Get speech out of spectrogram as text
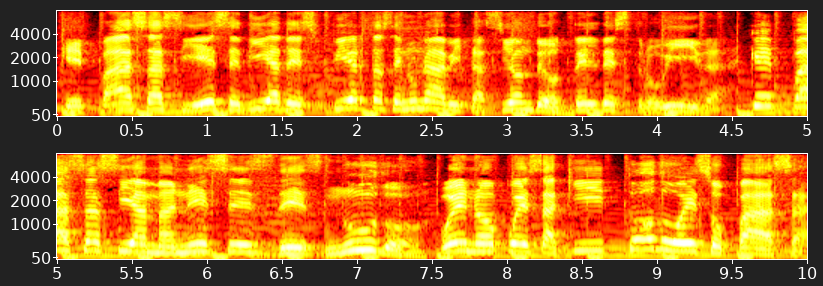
¿Qué pasa si ese día despiertas en una habitación de hotel destruida? ¿Qué pasa si amaneces desnudo? Bueno, pues pues aquí todo eso pasa.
